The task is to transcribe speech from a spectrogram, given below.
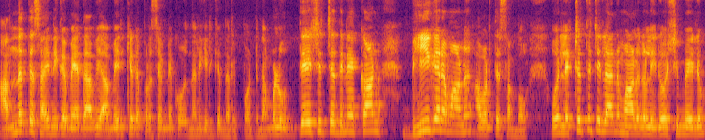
അന്നത്തെ സൈനിക മേധാവി അമേരിക്കയുടെ പ്രസിഡന്റിന് നൽകിയിരിക്കുന്ന റിപ്പോർട്ട്. നമ്മൾ ഉദ്ദേശിച്ചതിനേക്കാൾ ഭീകരമാണ് അവിടുത്തെ സംഭവം. ഒരു ലക്ഷത്തി ചില്ലാനും ആളുകൾ ഇരോഷിമയിലും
